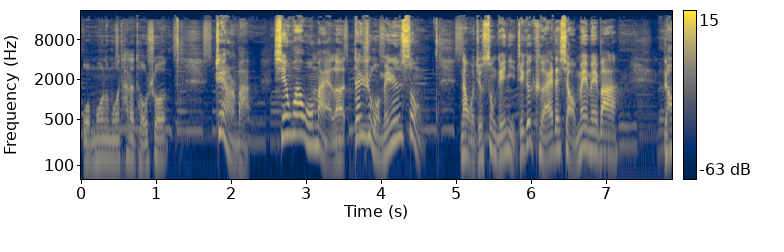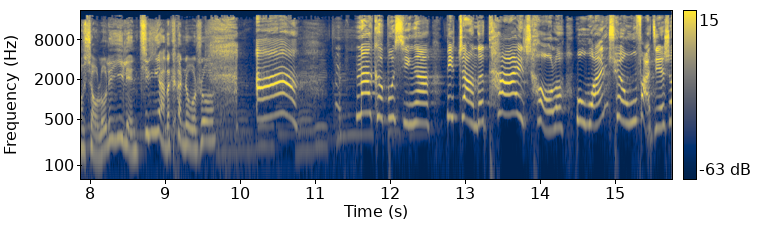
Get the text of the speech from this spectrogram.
我摸了摸她的头说：“这样吧，鲜花我买了，但是我没人送，那我就送给你这个可爱的小妹妹吧。”然后小萝莉一脸惊讶的看着我说：“啊，那可不行啊！你长得太丑了，我完全无法接受。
